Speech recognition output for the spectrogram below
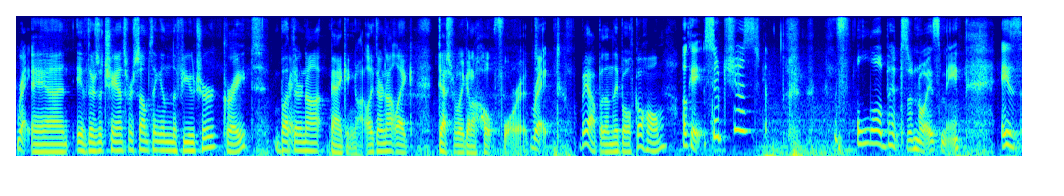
Right. And if there's a chance for something in the future, great. But Right. they're not banking on it. Like they're not like desperately gonna hope for it. right But yeah, but then they both go home. Okay, so just a little bit annoys me is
